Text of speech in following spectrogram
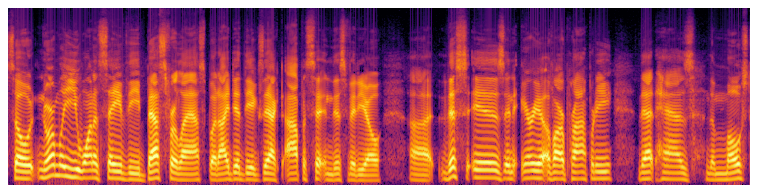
So normally you want to save the best for last, but I did the exact opposite in this video. Uh, this is an area of our property that has the most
